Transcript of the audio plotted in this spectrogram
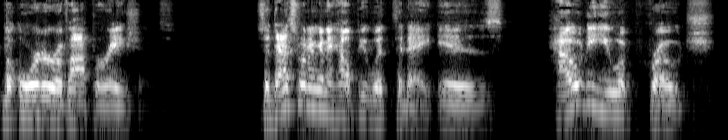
the order of operations. So that's what I'm going to help you with today is how do you approach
